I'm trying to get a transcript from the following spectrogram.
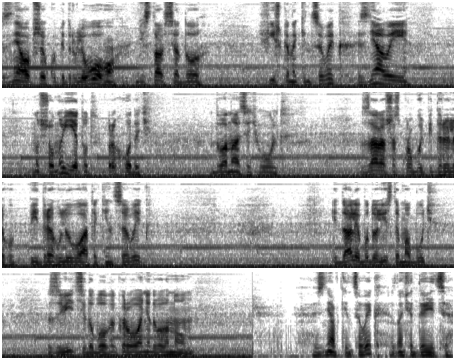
Зняв обшивку підрульового, дістався до фішки на кінцевик, зняв її. Ну що, ну є тут, приходить 12 вольт. Зараз спробую підрегулювати кінцевик. І далі буду лізти, мабуть, звідси до блока керування двигуном. Зняв кінцевик, значить, дивіться,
